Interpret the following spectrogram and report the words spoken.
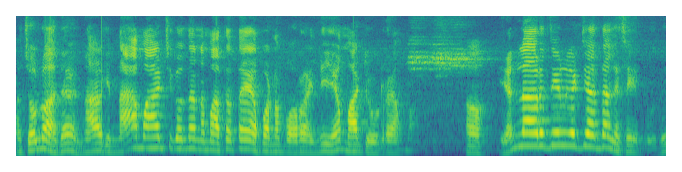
சொல்லுவேன் அதை நாளைக்கு நாம ஆட்சிக்கு வந்தா நம்ம அத்தையா பண்ண போறோம் நீ ஏன் மாட்டி விடுறேன் ஓ எல்லா அரசியல் கட்சியும் அதாங்க செய்ய போகுது.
